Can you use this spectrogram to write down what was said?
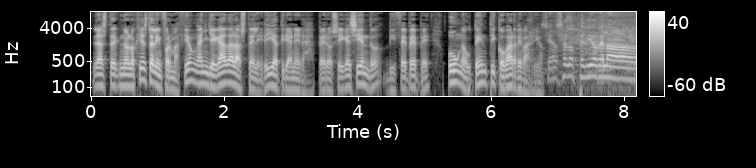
Las tecnologías de la información han llegado a la hostelería trianera, pero sigue siendo, dice Pepe, un auténtico bar de barrio. Se hacen los pedidos de la,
